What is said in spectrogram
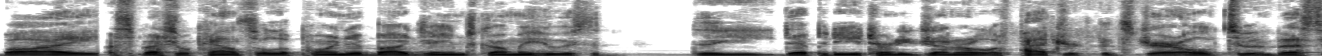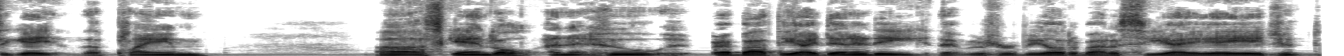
by a special counsel appointed by James Comey, who was the, the Deputy Attorney General of Patrick Fitzgerald, to investigate the Plame uh, scandal and who about the identity that was revealed about a CIA agent.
